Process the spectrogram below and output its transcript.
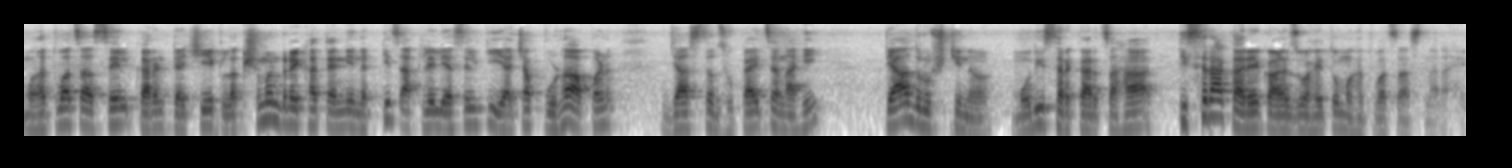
महत्त्वाचं असेल कारण त्याची एक लक्ष्मण रेखा त्यांनी नक्कीच आखलेली असेल की याच्या पुढं आपण जास्त झुकायचं नाही. त्या दृष्टीनं मोदी सरकारचा हा तिसरा कार्यकाळ जो आहे तो महत्त्वाचा असणार आहे.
